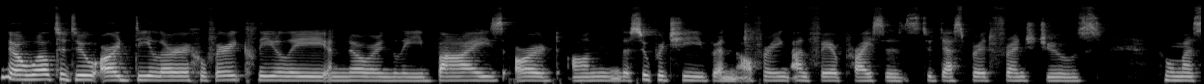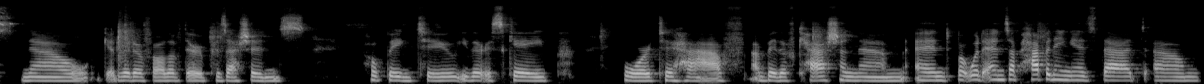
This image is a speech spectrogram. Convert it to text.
you know, well-to-do art dealer who very clearly and knowingly buys art on the super cheap and offering unfair prices to desperate French Jews who must now get rid of all of their possessions, hoping to either escape or to have a bit of cash on them. And but what ends up happening is that um,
